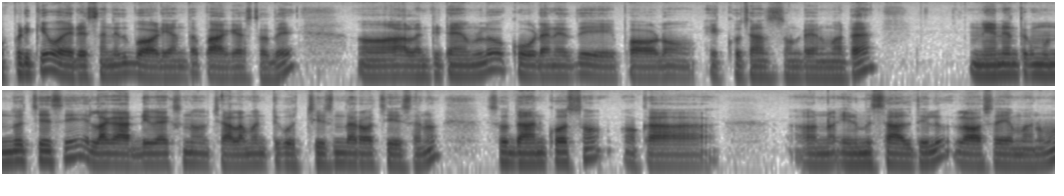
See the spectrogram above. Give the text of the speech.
అప్పటికే వైరస్ అనేది బాడీ అంతా పాగేస్తుంది అలాంటి టైంలో కోడ్ అనేది పోవడం ఎక్కువ ఛాన్సెస్ ఉంటాయన్నమాట. నేను ఇంతకు ముందు వచ్చేసి ఇలాగ ఆర్డీ వ్యాక్సిన్ చాలా మందికి వచ్చేసిన తర్వాత చేశాను. సో దానికోసం ఒక ఎనిమిది సాల్తీలు లాస్ అయ్యాం మనము.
